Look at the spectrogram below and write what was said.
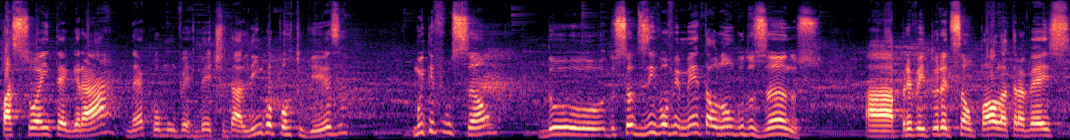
passou a integrar né, como um verbete da língua portuguesa, muito em função do, do seu desenvolvimento ao longo dos anos, a Prefeitura de São Paulo, através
